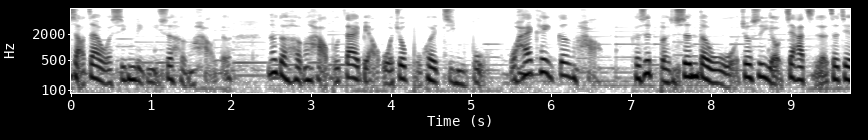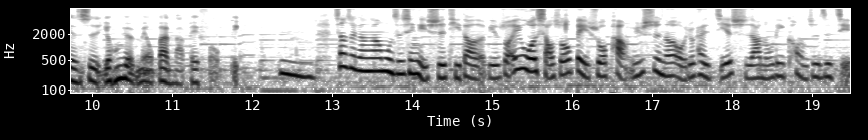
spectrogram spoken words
少在我心里，你是很好的。那个很好，不代表我就不会进步，我还可以更好。可是本身的我就是有价值的这件事，永远没有办法被否定。嗯，像是刚刚木之心理师提到的，比如说，哎，我小时候被说胖，于是呢，我就开始节食啊，努力控制自己。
